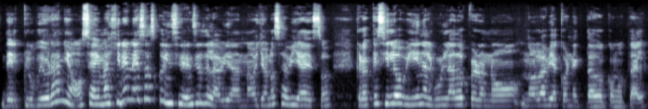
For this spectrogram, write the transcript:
del club de uranio. O sea, imaginen esas coincidencias de la vida, ¿no? Yo no sabía eso. Creo que sí lo vi en algún lado, pero no, no lo había conectado como tal.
